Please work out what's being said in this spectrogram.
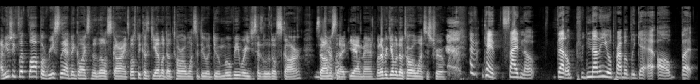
I'm usually flip flop, but recently I've been going to the little scar. And it's mostly because Guillermo del Toro wants to do a Doom movie where he just has a little scar. So I'm just like, yeah, man, whatever Guillermo del Toro wants is true. I've- okay, side note. That'll none of you will probably get at all, but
